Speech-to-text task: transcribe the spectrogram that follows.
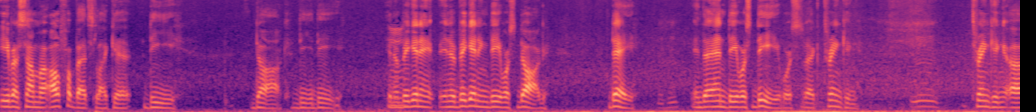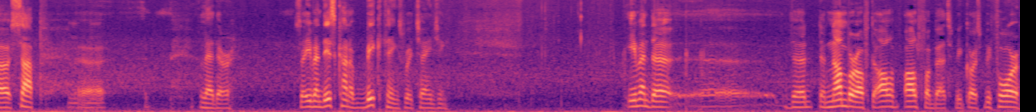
Even some uh, alphabets like uh, D, dog, DD. In the Mm. beginning, in the beginning D was dog, day. Mhm. In the end D was D. It was like drinking, Mm. drinking uh, sap, Mhm. uh, leather. So even these kind of big things were changing. Even the uh, the the number of the al- alphabets, because before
